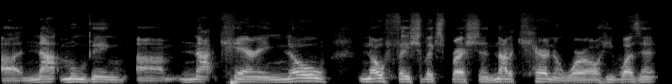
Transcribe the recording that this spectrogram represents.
uh, not moving, um, not caring, no no facial expression, not a care in the world. He wasn't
